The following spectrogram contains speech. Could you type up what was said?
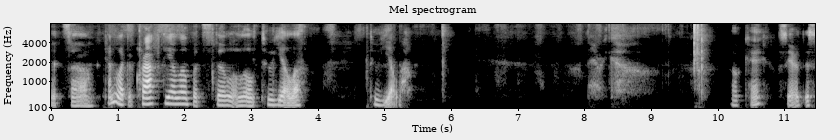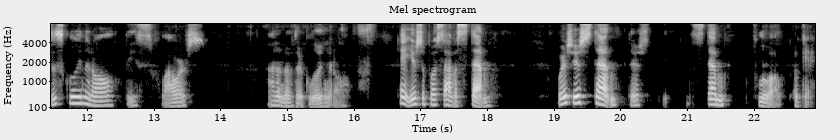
It's uh, kind of like a craft yellow, but still a little too yellow. Too yellow. There we go. Okay, see, is this gluing at all, these flowers? I don't know if they're gluing at all. Hey, you're supposed to have a stem. Where's your stem? There's the stem flew out. Okay,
